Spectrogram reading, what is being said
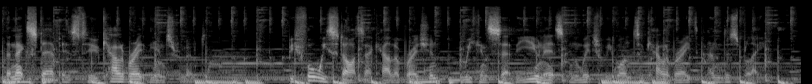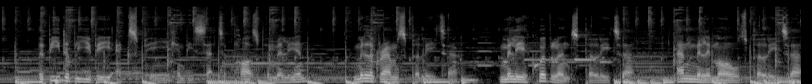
the next step is to calibrate the instrument. Before we start our calibration, we can set the units in which we want to calibrate and display. The BWB XP can be set to parts per million, milligrams per litre, milliequivalents per litre, and millimoles per litre.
